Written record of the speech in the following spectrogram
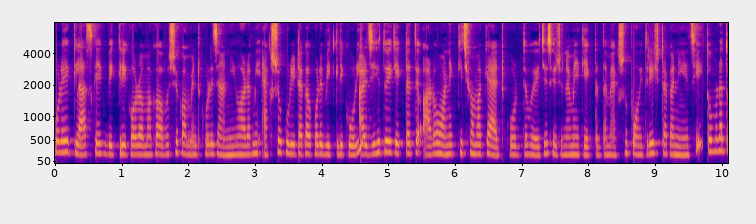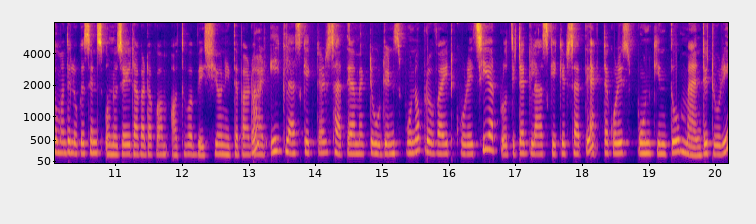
করে গ্লাস কেক বিক্রি করো আমাকে অবশ্যই কমেন্ট করে জানিও। আর আমি একশো কুড়ি টাকা করে বিক্রি করি। আর যেহেতু এই কেকটাতে আরও অনেক কিছু আমাকে অ্যাড করতে হয়েছে সেই জন্য আমি এই কেকটার দাম একশো পঁয়ত্রিশ টাকা নিয়েছি। তোমরা তোমাদের লোকেশন অনুযায়ী টাকাটা কম অথবা বেশিও নিতে পারো। আর এই গ্লাস কেকটার সাথে আমি একটা উডেন স্পুনও প্রোভাইড করেছি। আর প্রতিটা গ্লাস কেকের সাথে একটা করে স্পুন কিন্তু ম্যান্ডেটরি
